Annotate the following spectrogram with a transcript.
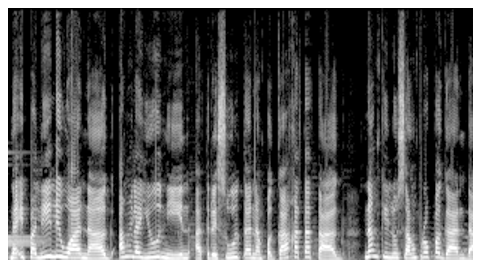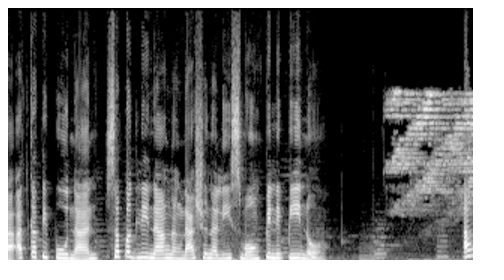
na ipaliliwanag ang layunin at resulta ng pagkakatatag ng kilusang propaganda at katipunan sa paglinang ng nasyonalismong Pilipino. Ang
